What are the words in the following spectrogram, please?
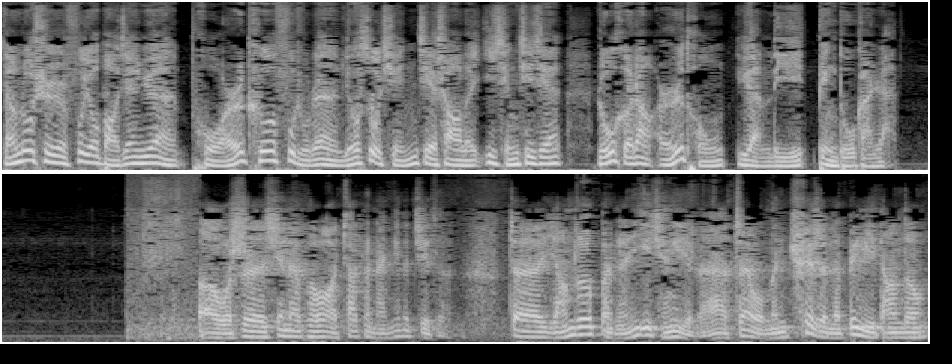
扬州市妇幼保健院普儿科副主任刘素琴介绍了疫情期间如何让儿童远离病毒感染。呃，我是现代快报家传南京的记者。在扬州本轮疫情以来，在我们确诊的病例当中，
